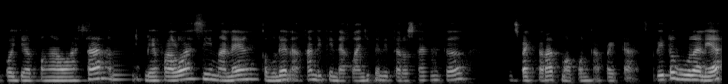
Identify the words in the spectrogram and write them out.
pojok pengawasan untuk dievaluasi mana yang kemudian akan ditindaklanjuti dan diteruskan ke inspektorat maupun KPK. Seperti itu bulan ya.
